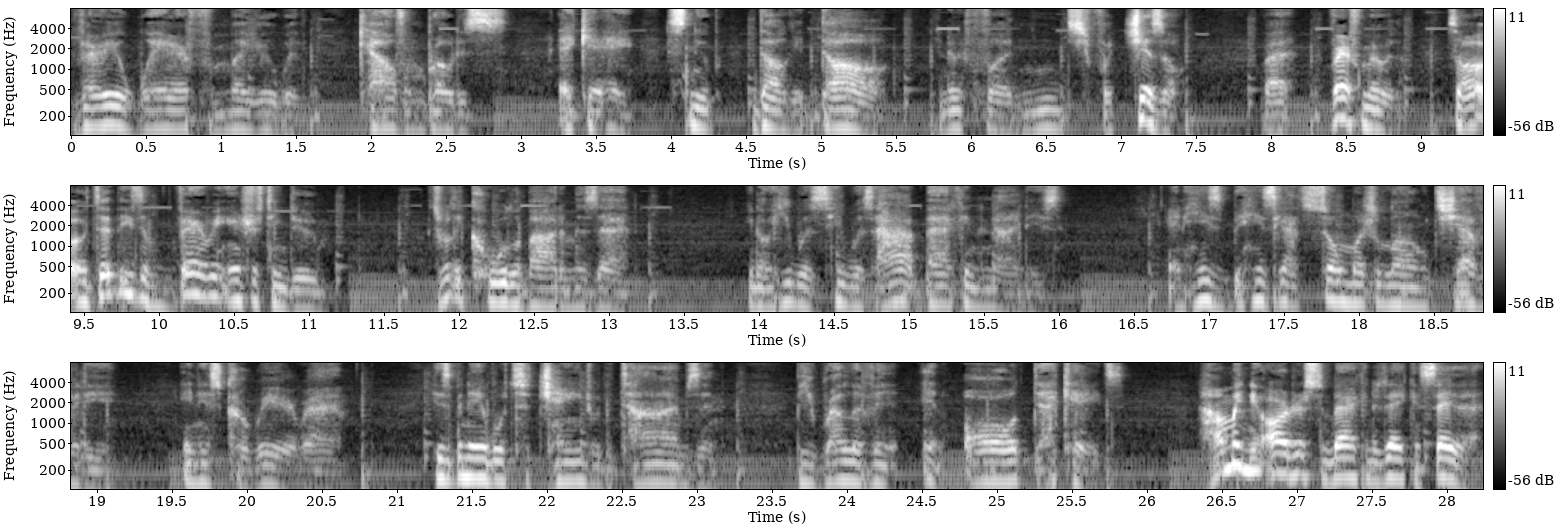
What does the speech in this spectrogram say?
Very aware, familiar with Calvin Broadus, aka Snoop Doggy Dogg, you know, for for Chisel, right? Very familiar with him. So he's a very interesting dude. What's really cool about him is that, you know, he was he was hot back in the '90s, and he's he's got so much longevity in his career, right? He's been able to change with the times and be relevant in all decades. How many artists from back in the day can say that?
